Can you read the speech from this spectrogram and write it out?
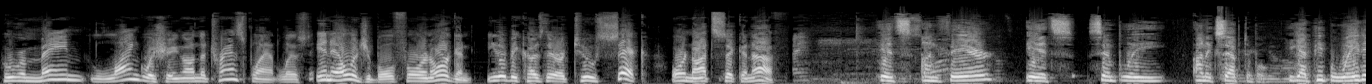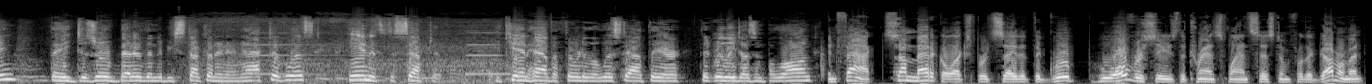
who remain languishing on the transplant list, ineligible for an organ, either because they are too sick or not sick enough. It's unfair. It's simply unacceptable. You got people waiting. They deserve better than to be stuck on an inactive list, and it's deceptive. You can't have a third of the list out there that really doesn't belong. In fact, some medical experts say that the group who oversees the transplant system for the government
